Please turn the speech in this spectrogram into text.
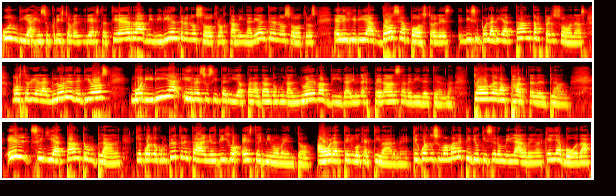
Un día Jesucristo vendría a esta tierra, viviría entre nosotros, caminaría entre nosotros, elegiría doce apóstoles, discipularía tantas personas, mostraría la gloria de Dios, moriría y resucitaría para darnos una nueva vida y una esperanza de vida eterna. Todo era parte del plan. Él seguía tanto un plan que cuando cumplió 30 años dijo, este es mi momento, ahora tengo que activarme. Que cuando su mamá le pidió que hiciera un milagro en aquella boda,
